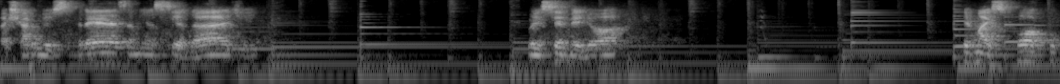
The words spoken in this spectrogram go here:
Baixar o meu estresse, a minha ansiedade, conhecer melhor, ter mais foco,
